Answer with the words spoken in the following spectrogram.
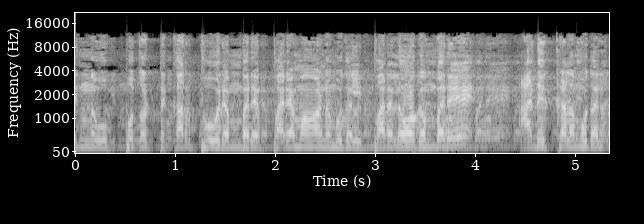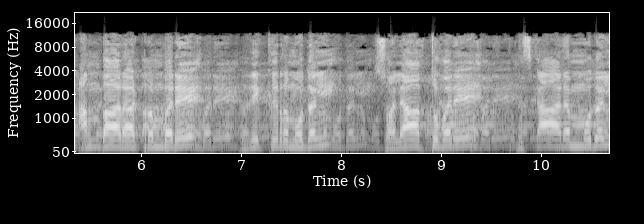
ഇന്ന് ഉപ്പ് തൊട്ട് കർപ്പൂരം വരെ പരമാണു മുതൽ പരലോകം വരെ അടുക്കള മുതൽ അന്താരാഷ്ട്രം വരെ ദിക്ർ മുതൽ സ്വലാത്തു വരെ നിസ്കാരം മുതൽ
